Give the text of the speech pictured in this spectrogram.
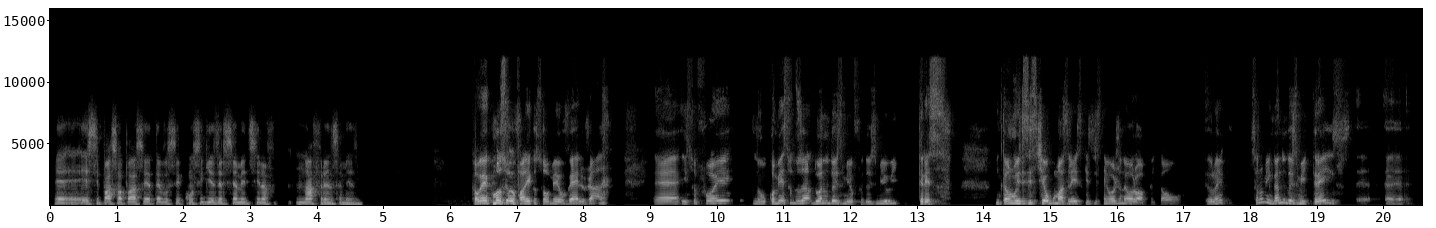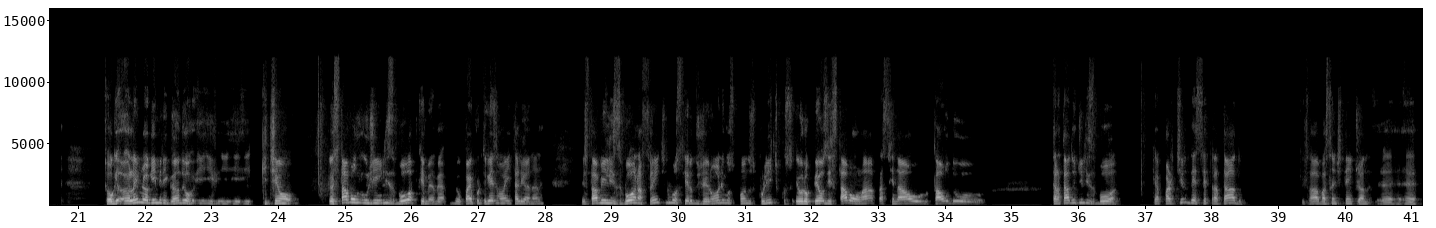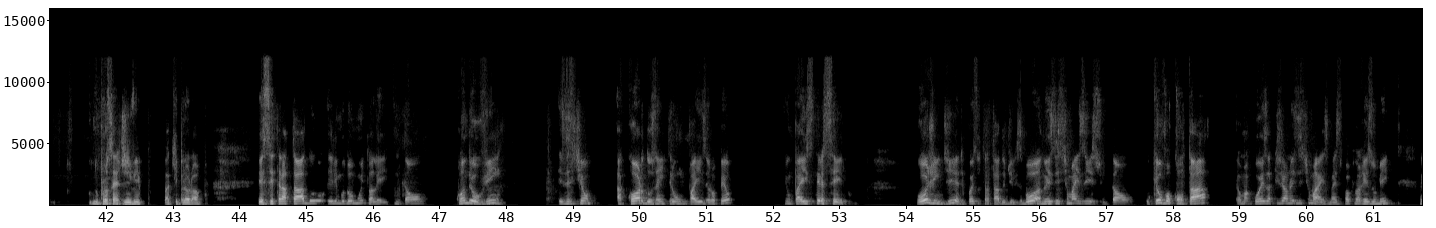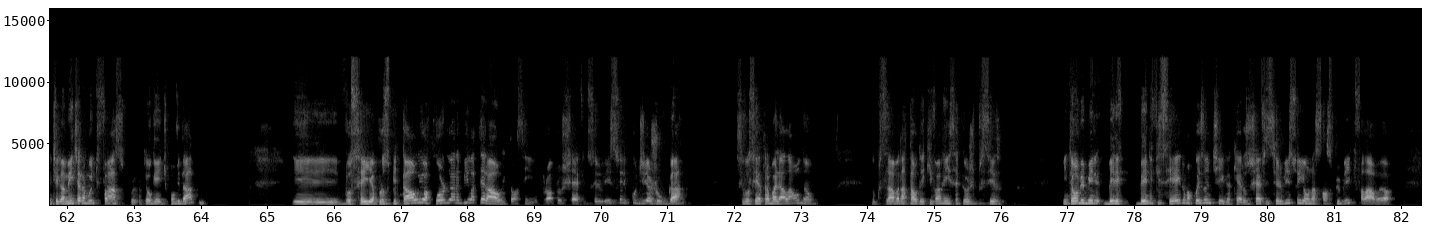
é, esse passo a passo aí até você conseguir exercer a medicina na França mesmo? Cauê, como eu falei que eu sou meio velho já, né? É, isso foi no começo do, do ano 2000, foi 2003. Então não existiam algumas leis que existem hoje na Europa. Então eu lembro, se eu não me engano, em 2003, é, é, eu lembro alguém me ligando e, e, e, que tinham. Eu estava um dia em Lisboa, porque meu, meu pai é português minha mãe é italiana, né? Eu estava em Lisboa, na frente do Mosteiro dos Jerônimos, quando os políticos europeus estavam lá para assinar o tal do Tratado de Lisboa, que a partir desse tratado, que estava há bastante tempo já é, é, no processo de vir aqui para a Europa, esse tratado ele mudou muito a lei. Então, quando eu vim, existiam acordos entre um país europeu e um país terceiro. Hoje em dia, depois do Tratado de Lisboa, não existe mais isso. Então, o que eu vou contar é uma coisa que já não existe mais. Mas, para resumir, antigamente era muito fácil, porque alguém te convidava e você ia para o hospital e o acordo era bilateral. Então, assim, o próprio chefe do serviço ele podia julgar se você ia trabalhar lá ou não. Não precisava da tal da equivalência, que hoje precisa. Então, eu me beneficiei de uma coisa antiga, que era os chefes de serviço iam na Science Publique e falavam, ó,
